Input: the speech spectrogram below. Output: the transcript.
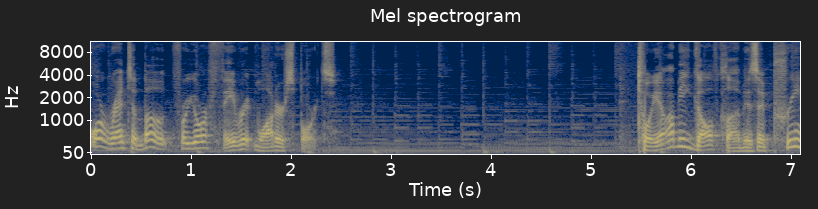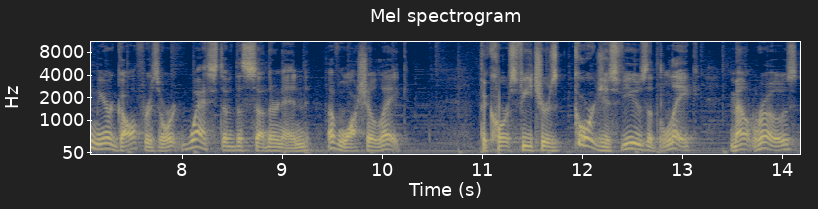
or rent a boat for your favorite water sports. Toiyabe Golf Club is a premier golf resort west of the southern end of Washoe Lake. The course features gorgeous views of the lake, Mount Rose,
